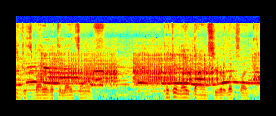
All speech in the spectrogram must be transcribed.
Think it's better with the lights off. Put the light down, see what it looks like.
